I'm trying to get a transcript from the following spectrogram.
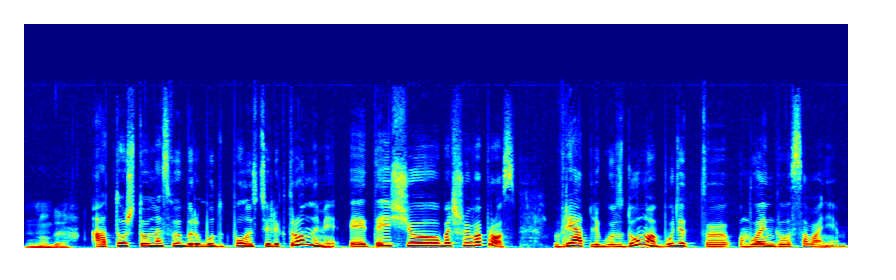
Ну да. А то, что у нас выборы будут полностью электронными, это еще большой вопрос. Вряд ли Госдума будет э, онлайн-голосованием.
